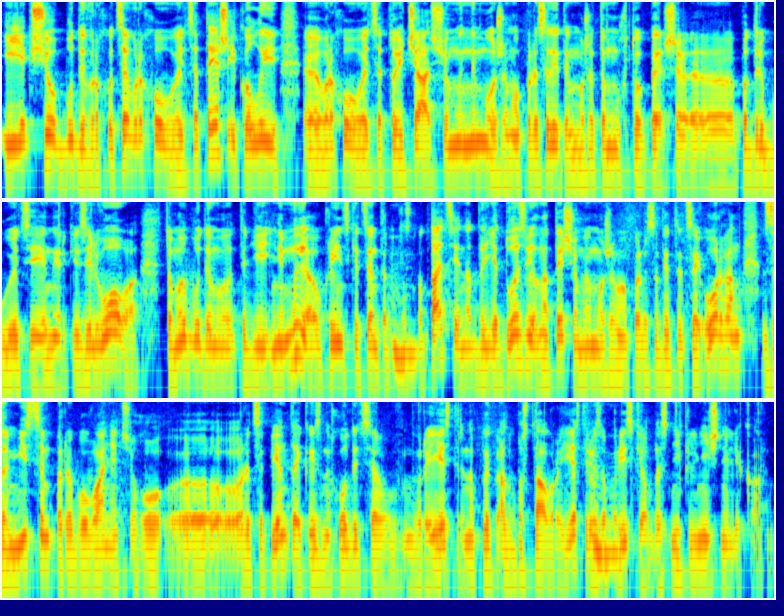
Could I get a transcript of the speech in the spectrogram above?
І якщо буде враху, це враховується теж, і коли е, враховується той час, що ми не можемо пересадити, може тому, хто перше е, потребує цієї енергії зі Львова, то ми будемо тоді не ми, а Український центр трансплантації надає дозвіл на те, що ми можемо пересадити цей орган за місцем перебування цього е, реципієнта, який знаходиться в реєстрі, наприклад, або став в реєстрі в Запорізькій обласній клінічній лікарні.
